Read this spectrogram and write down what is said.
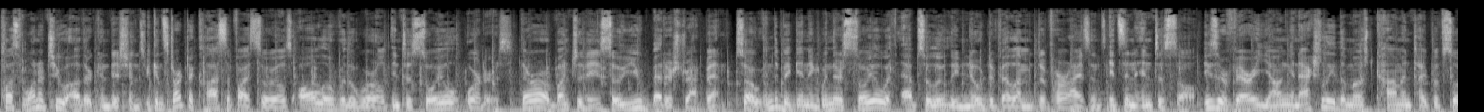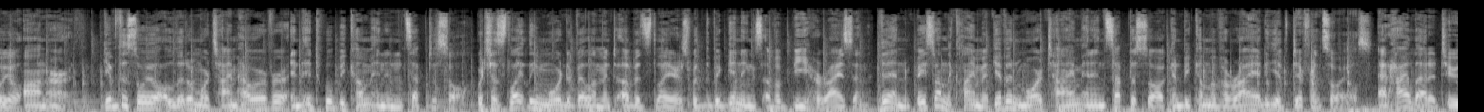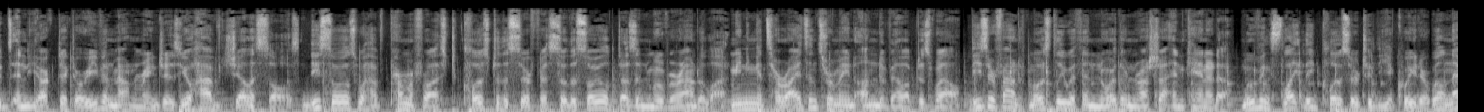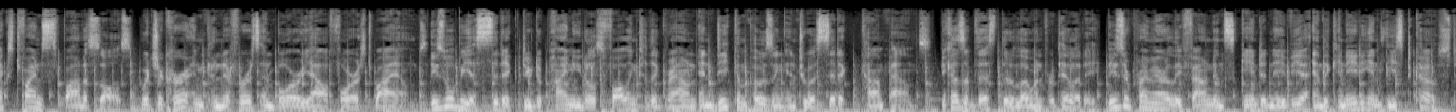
plus one or two other conditions, we can start to classify soils all over the world into soil orders. There are a bunch of these, so you better strap in. So in the beginning, when there's soil with absolutely no development of horizons, it's an entisol. These are very young and actually the most common type of soil on Earth. Give the soil a little more time, however, and it will become an inceptisol, which has slightly more development of its layers with the beginnings of a B horizon. Then, based on the climate, given more time, an inceptisol can become a variety of different soils. At high latitudes in the Arctic or even mountain ranges, you'll have gelisols. These soils will have permafrost close to the surface so the soil doesn't move around a lot, meaning its horizons remain undeveloped as well. These are found mostly within northern Russia and Canada. Moving slightly closer to the equator, we'll next find spodosols, which occur in coniferous and boreal forest biomes. These will be acidic due to pine needles falling to the ground and decomposing into acidic compounds. Because of this, they're low in fertility. These are primarily found in Scandinavia and the Canadian east coast.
